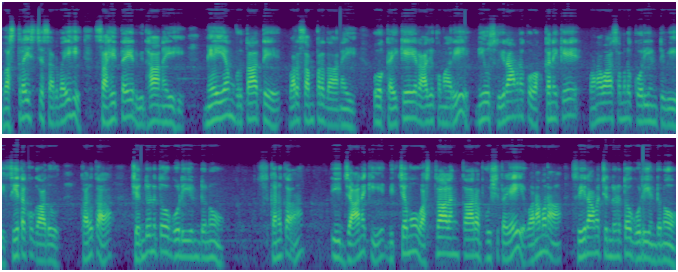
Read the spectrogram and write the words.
వస్త్రైశ్చ సర్వై సహితైర్విధానై నేయం వృతా తే వరసంప్రదానై ఓ కైకేయ రాజకుమారి నీవు శ్రీరామునకు ఒక్కనికే వనవాసమును కోరియుంటివి సీతకు గాదు. కనుక చంద్రునితో గూడియుండును. కనుక ఈ జానకి నిత్యము వస్త్రాలంకార భూషితయై వనమున శ్రీరామచంద్రునితో కూడియుండును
